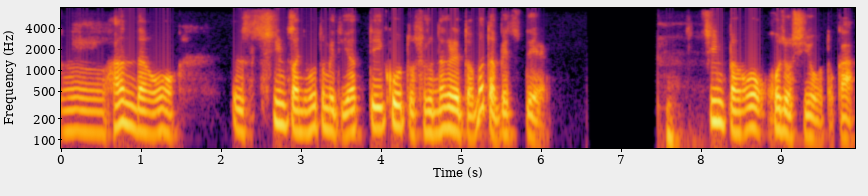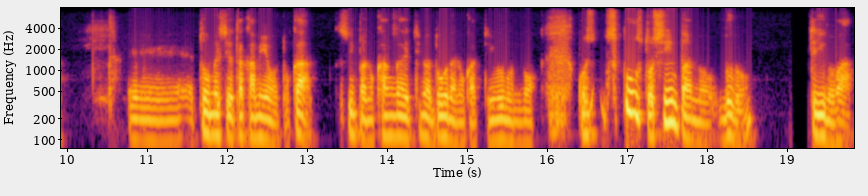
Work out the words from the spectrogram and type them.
うん、判断を審判に求めてやっていこうとする流れとはまた別で、審判を補助しようとか、えー透明性を高めようとか、審判の考えっていうのはどうなのかっていう部分の、こうスポーツと審判の部分っていうのは、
